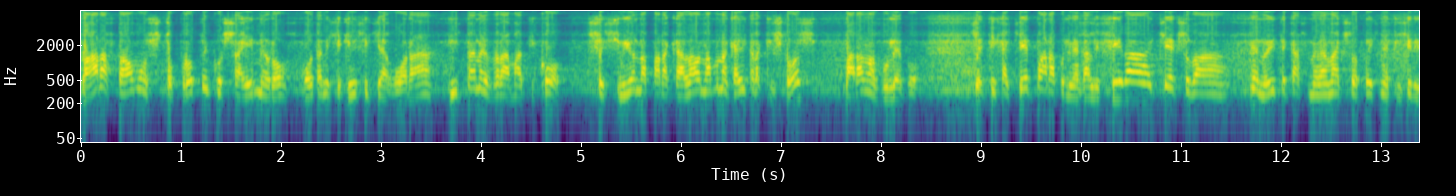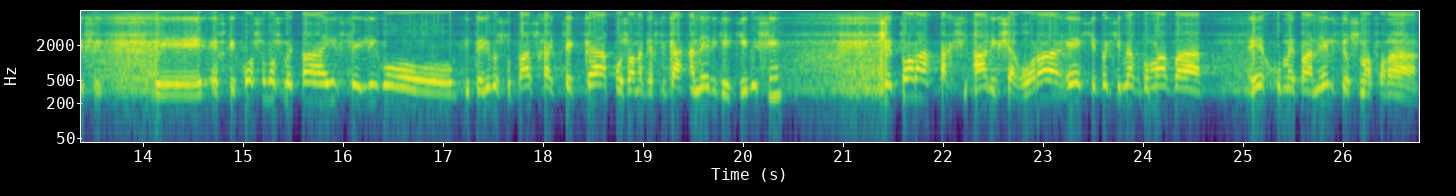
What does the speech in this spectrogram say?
Πάρα αυτά όμως το πρώτο 20ήμερο, όταν είχε κλείσει και η αγορά, ήταν δραματικό. Σε σημείο να παρακαλάω να ήμουν καλύτερα κλειστός παρά να δουλεύω. Γιατί είχα και πάρα πολύ μεγάλη φύρα και έξοδα, εννοείται καθημερινά έξοδα που έχει μια επιχείρηση. Ε, ευτυχώς όμως μετά ήρθε λίγο η περίοδος του Πάσχα και κάπως αναγκαστικά ανέβηκε η κίνηση και τώρα εντάξει, άνοιξε αγορά, έχει εδώ και μια εβδομάδα έχουμε επανέλθει όσον αφορά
